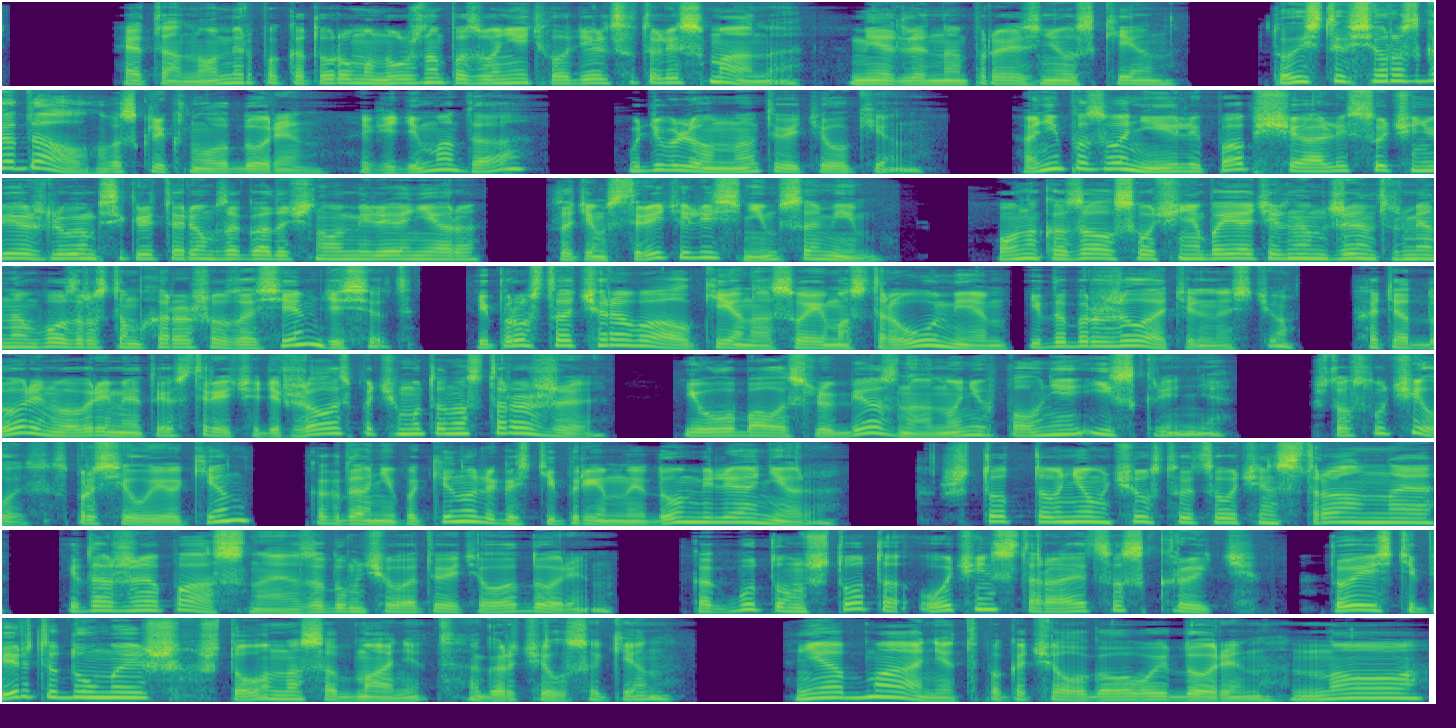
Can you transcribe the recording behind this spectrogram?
«Это номер, по которому нужно позвонить владельцу талисмана», – медленно произнес Кен. «То есть ты все разгадал?» – воскликнула Дорин. «Видимо, да», – удивленно ответил Кен. Они позвонили, пообщались с очень вежливым секретарем загадочного миллионера, затем встретились с ним самим. Он оказался очень обаятельным джентльменом возрастом хорошо за 70 и просто очаровал Кена своим остроумием и доброжелательностью, хотя Дорин во время этой встречи держалась почему-то на стороже и улыбалась любезно, но не вполне искренне. «Что случилось?» – спросил ее Кен, когда они покинули гостеприимный дом миллионера. «Что-то в нем чувствуется очень странное и даже опасное», – задумчиво ответила Дорин. «Как будто он что-то очень старается скрыть». «То есть теперь ты думаешь, что он нас обманет?» – огорчился Кен. «Не обманет», – покачал головой Дорин, – «но...»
